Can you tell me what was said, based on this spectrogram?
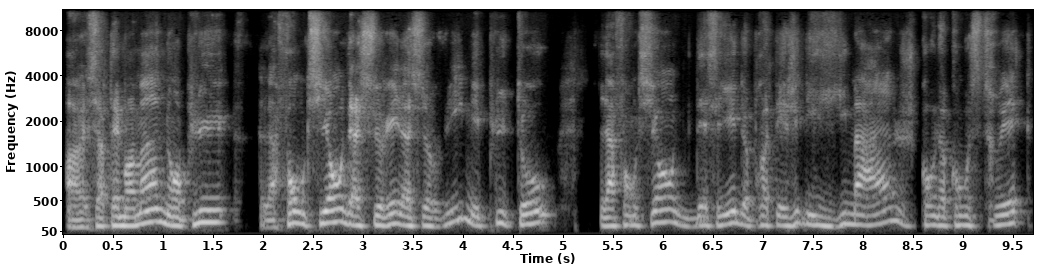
à un certain moment, n'ont plus la fonction d'assurer la survie, mais plutôt la fonction d'essayer de protéger des images qu'on a construites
